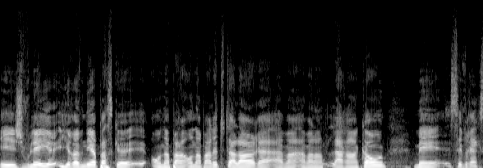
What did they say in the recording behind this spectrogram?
Et je voulais y, revenir parce que on en, par- on en parlait tout à l'heure euh, avant, avant la- rencontre, mais c'est vrai que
